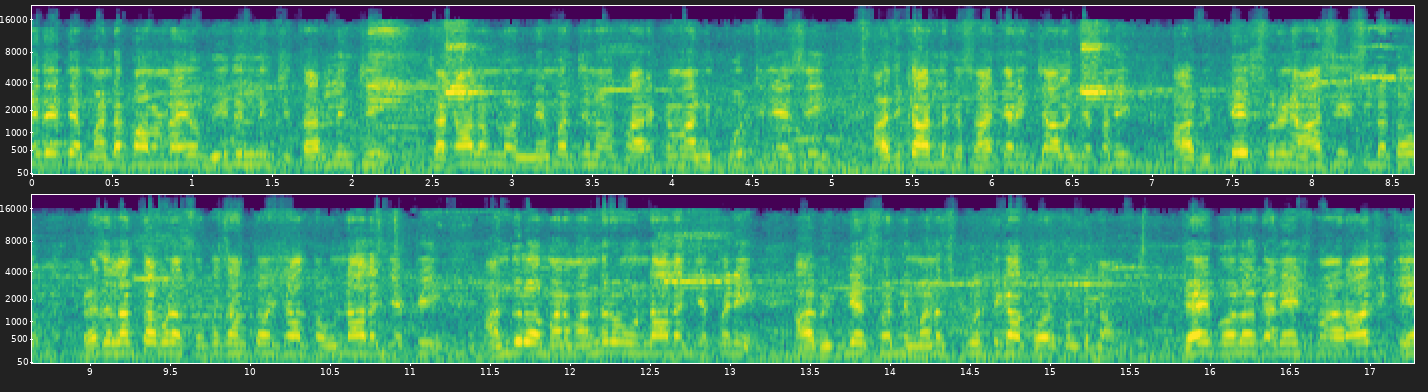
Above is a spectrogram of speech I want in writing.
ఏదైతే మండపాలు ఉన్నాయో వీధుల నుంచి తరలించి సకాలంలో నిమజ్జన కార్యక్రమాన్ని పూర్తి చేసి అధికారులకు సహకరించాలని చెప్పని ఆ విఘ్నేశ్వరుని ఆశీస్సులతో ప్రజలంతా కూడా సుఖ సంతోషాలతో ఉండాలని చెప్పి అందులో మనమందరం ఉండాలని చెప్పని ఆ విఘ్నేశ్వరుని మనస్ఫూర్తిగా కోరుకుంటున్నాం. జై బోలో గణేష్ మహారాజ్కి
